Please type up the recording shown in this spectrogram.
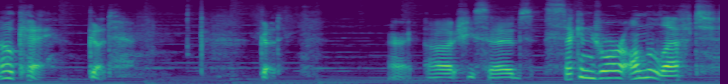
Okay, good. Good. Alright, uh, she said second drawer on the left,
